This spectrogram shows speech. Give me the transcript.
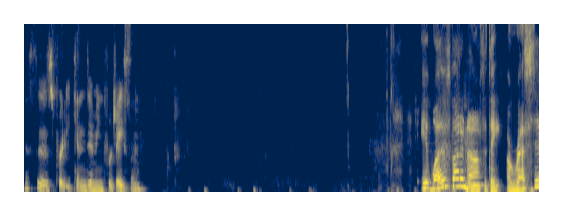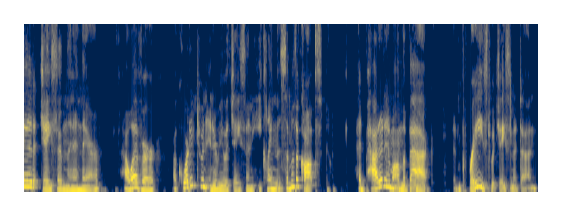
This is pretty condemning for Jason. It was bad enough that they arrested Jason then and there. However, According to an interview with Jason, he claimed that some of the cops had patted him on the back and praised what Jason had done.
